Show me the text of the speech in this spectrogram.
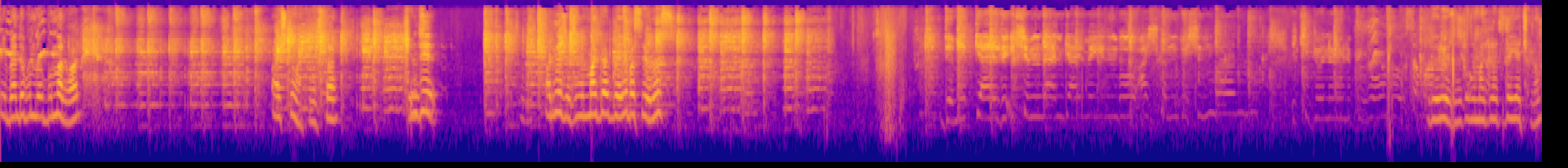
E, bende bunlar, bunlar var. Açtım arkadaşlar. Şimdi arkadaşlar şimdi Minecraft P'ye basıyoruz. İçimden gelmeyin bu aşkın peşinden. İki gönül bir oldu Görüyorsunuz. Şimdi Minecraft P'yi açalım.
